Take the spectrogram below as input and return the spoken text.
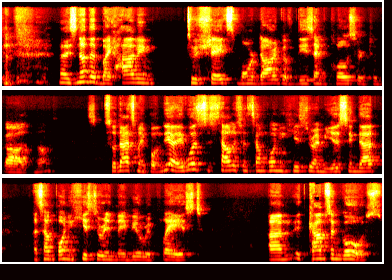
it's not that by having two shades more dark of this I'm closer to God. No. So that's my point. Yeah, it was established at some point in history. I'm using that. At some point in history, it may be replaced. Um, it comes and goes.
